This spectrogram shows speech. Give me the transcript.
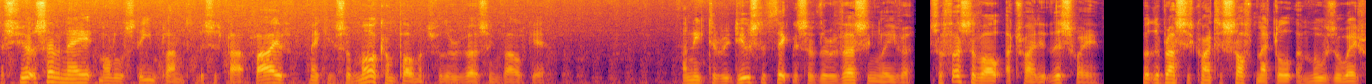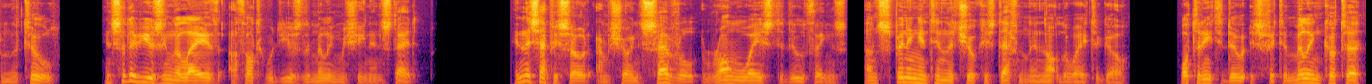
A Stuart 7A model steam plant. This is part 5, making some more components for the reversing valve gear. I need to reduce the thickness of the reversing lever, so first of all I tried it this way, but the brass is quite a soft metal and moves away from the tool. Instead of using the lathe, I thought I would use the milling machine instead. In this episode I'm showing several wrong ways to do things, and spinning it in the chuck is definitely not the way to go. What I need to do is fit a milling cutter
